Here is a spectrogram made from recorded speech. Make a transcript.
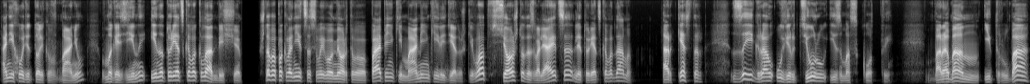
«Они ходят только в баню, в магазины и на турецкого кладбища, чтобы поклониться своего мертвого папеньке, маменьке или дедушке. Вот все, что дозволяется для турецкого дама». Оркестр заиграл увертюру из маскотты. Барабан и труба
